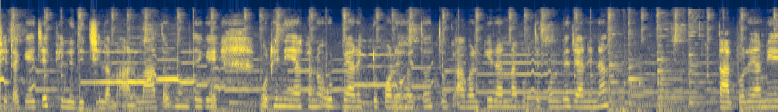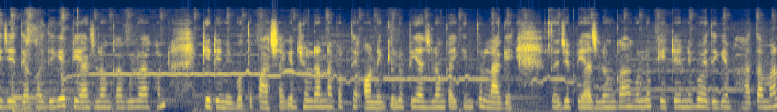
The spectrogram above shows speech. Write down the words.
সেটাকে যে ফেলে দিচ্ছিলাম। আর মা তো ঘুম থেকে উঠেনি, এখনও উঠবে আর একটু পরে হয়তো। তো আবার কি রান্না করতে বলবে জানি না। তারপরে আমি এই যে দেখো দিকে পেঁয়াজ লঙ্কাগুলো এখন কেটে নেব। তো পাঁচ শাকের ঝোল রান্না করতে অনেকগুলো পেঁয়াজ লঙ্কাই কিন্তু লাগে। তো যে পেঁয়াজ লঙ্কাগুলো কেটে নেব, এদিকে ভাত আমার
